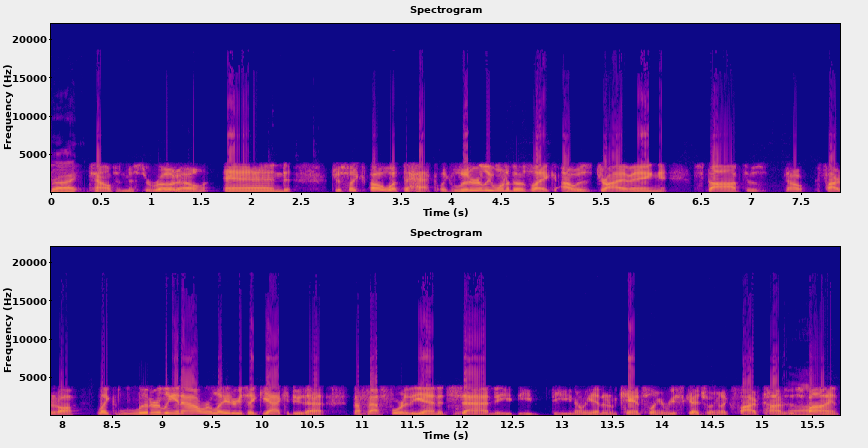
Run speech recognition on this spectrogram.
Right. talented Mr. Roto, and just like, oh, what the heck? Like literally one of those like I was driving, stopped, it was oh, fired it off. Like literally an hour later, he's like, yeah, I could do that. Now fast forward to the end, it's sad. He, he, he you know, he ended up canceling and rescheduling like five times. It's Uh. fine,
